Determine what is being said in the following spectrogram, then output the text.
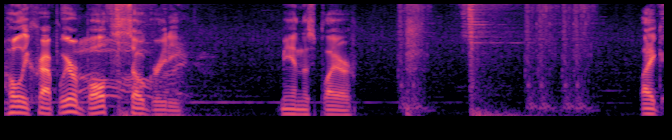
Holy crap. We were both so greedy. Me and this player. Like,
